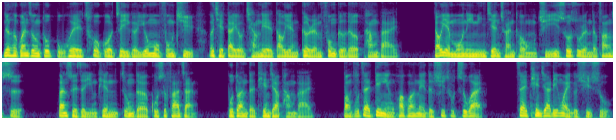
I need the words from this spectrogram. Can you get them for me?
任何观众都不会错过这一个幽默风趣，而且带有强烈导演个人风格的旁白。导演模拟民间传统曲艺说书人的方式，伴随着影片中的故事发展。不断的添加旁白，仿佛在电影画框内的叙述之外，再添加另外一个叙述，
